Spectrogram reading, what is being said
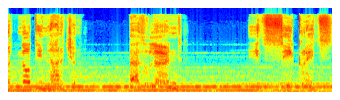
Could not enlarge has learned its secrets.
